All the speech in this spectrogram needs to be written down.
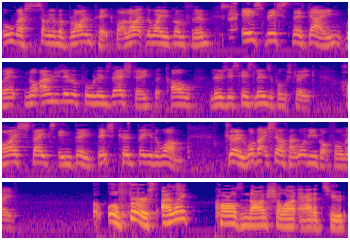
Almost something of a blind pick, but I like the way you've gone for them. Is this the game where not only Liverpool lose their streak, but Cole loses his Loserpool streak? High stakes indeed. This could be the one. Drew, what about yourself, mate? What have you got for me? Well, first, I like Carl's nonchalant attitude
